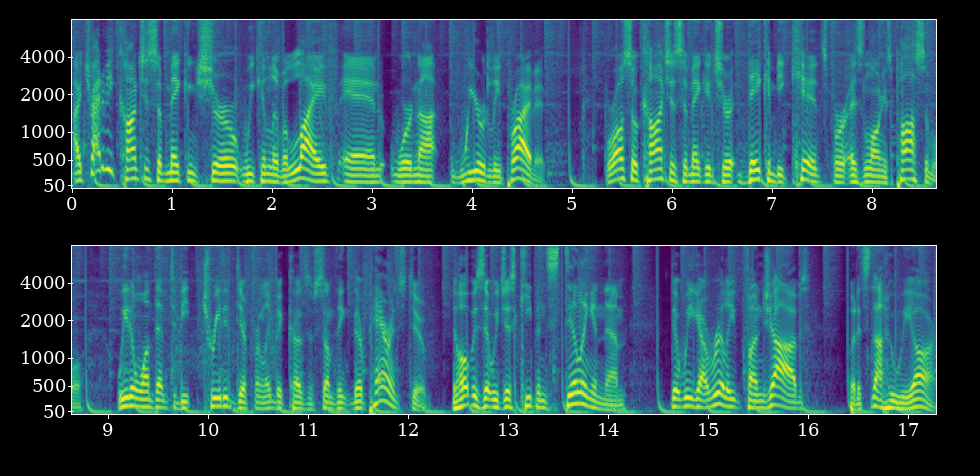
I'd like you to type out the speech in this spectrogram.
I try to be conscious of making sure we can live a life and we're not weirdly private. We're also conscious of making sure they can be kids for as long as possible. We don't want them to be treated differently because of something their parents do. The hope is that we just keep instilling in them that we got really fun jobs, but it's not who we are.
